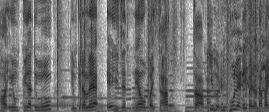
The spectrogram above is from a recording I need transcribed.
হয় ইউমপিদা দিমু। ইউমপিদা লয়ে এই যে নেও ভাই জাত বুলেট এই বাইর না ভাই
